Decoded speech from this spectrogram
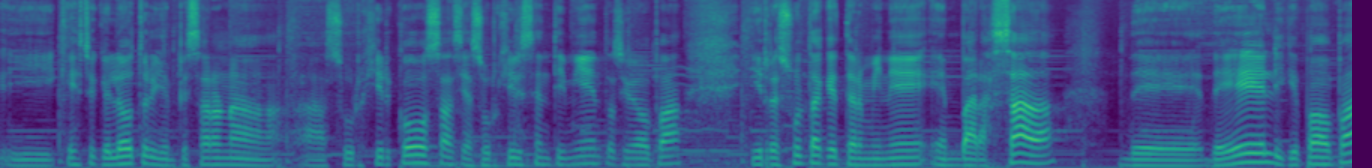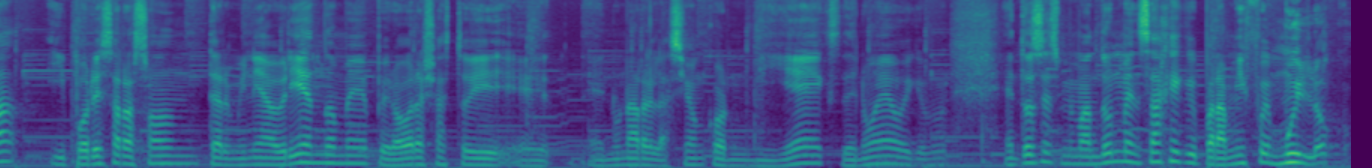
y que esto y que el otro, y empezaron a, surgir cosas y a surgir sentimientos y papá. Y resulta que terminé embarazada de, él y que pa, pa, y por esa razón terminé abriéndome, pero ahora ya estoy eh, en una relación con mi ex de nuevo. Y entonces me mandó un mensaje que para mí fue muy loco,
